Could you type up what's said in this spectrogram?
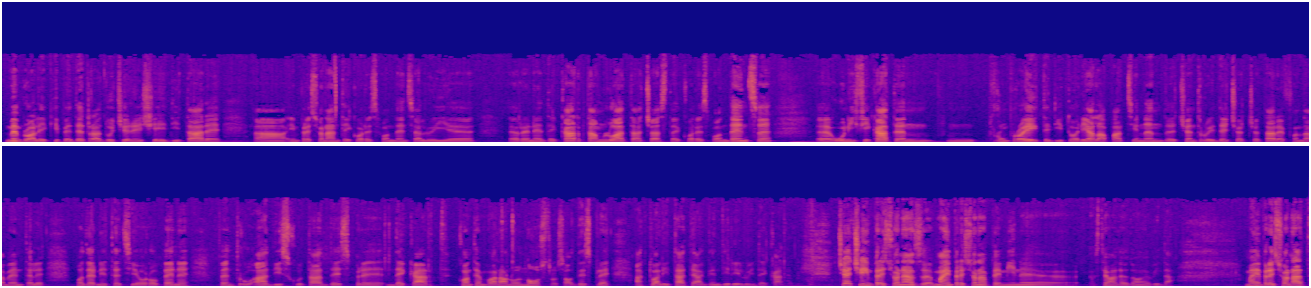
membru al echipei de traducere și editare a impresionantei corespondențe a lui René Descartes. Am luat această corespondență uh, unificată în, într-un proiect editorial aparținând Centrului de Cercetare Fundamentele Modernității Europene pentru a discuta despre Descartes, contemporanul nostru, sau despre actualitatea gândirii lui Descartes. Ceea ce impresionează, m-a impresionat pe mine, stimate doamne Vida, m-a impresionat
